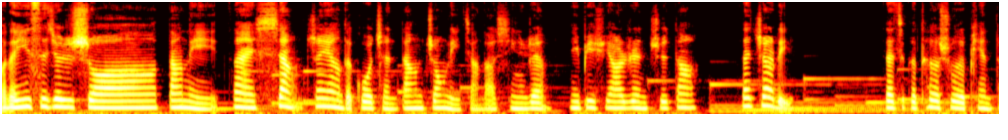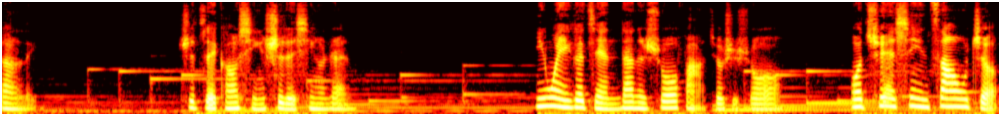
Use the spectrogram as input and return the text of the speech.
我的意思就是说，当你在像这样的过程当中，你讲到信任，你必须要认知到，在这里，在这个特殊的片段里。是最高形式的信任，因为一个简单的说法就是说，我确信造物者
